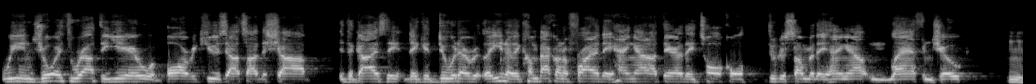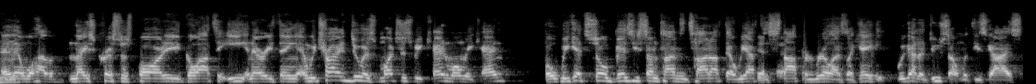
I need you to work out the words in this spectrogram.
We enjoy throughout the year with barbecues outside the shop. The guys they they could do whatever. You know, they come back on a Friday, they hang out out there, they talk all through the summer, they hang out and laugh and joke, Mhm. and then we'll have a nice Christmas party, go out to eat and everything. And we try and do as much as we can when we can. But we get so busy sometimes and tied up that we have Yeah. to stop and realize, like, hey, we got to do something with these guys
